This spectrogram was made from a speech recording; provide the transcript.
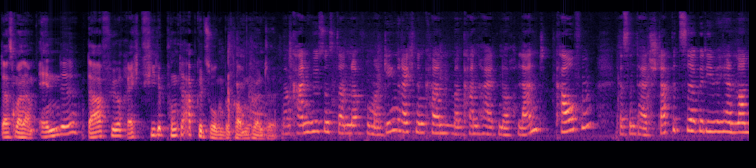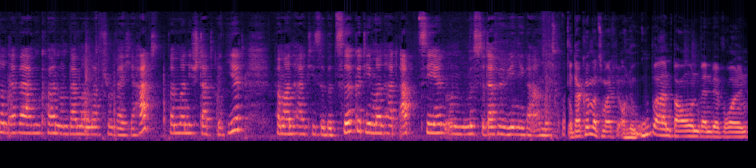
dass man am Ende dafür recht viele Punkte abgezogen bekommen genau. könnte. Man kann höchstens dann noch, wo man gegenrechnen kann, man kann halt noch Land kaufen. Das sind halt Stadtbezirke, die wir hier in London erwerben können. Und wenn man schon welche hat, wenn man die Stadt regiert, kann man halt diese Bezirke, die man hat, abzählen und müsste dafür weniger Armutspunkte. Da können wir zum Beispiel auch eine U-Bahn bauen, wenn wir wollen.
